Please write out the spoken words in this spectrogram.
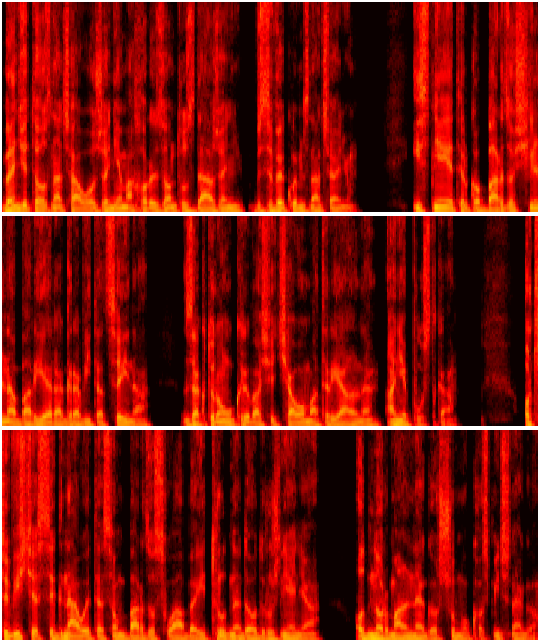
będzie to oznaczało, że nie ma horyzontu zdarzeń w zwykłym znaczeniu. Istnieje tylko bardzo silna bariera grawitacyjna, za którą ukrywa się ciało materialne, a nie pustka. Oczywiście sygnały te są bardzo słabe i trudne do odróżnienia od normalnego szumu kosmicznego.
